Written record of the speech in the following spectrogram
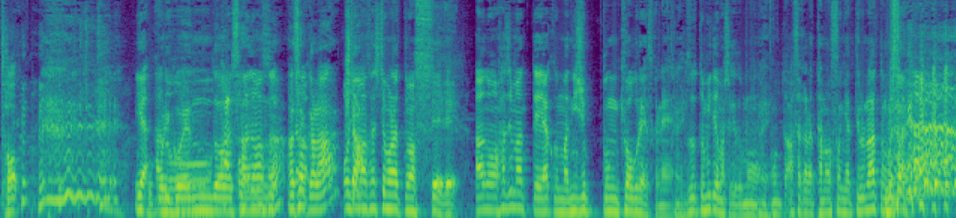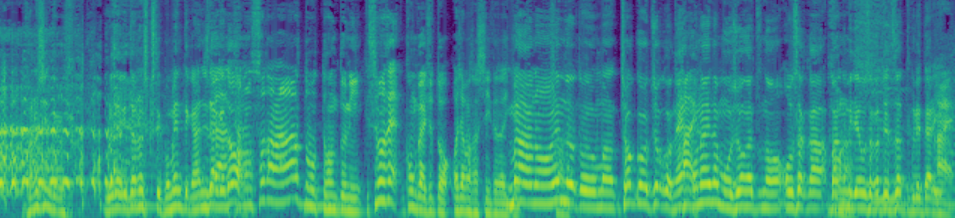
と いやココリコ遠藤さんが朝から？お邪魔させてもらってます。ええええあの、始まって約、まあ、20分今日ぐらいですかね。ずっと見てましたけども、はい本当朝から楽しそうにやってるなと思って。楽しんだから俺だけ楽しくてごめんって感じだけど楽しそうだなと思って、本当に。すみません。今回ちょっとお邪魔させていただいて。まああの遠藤と、まあ、ちょこちょこね、はいこの間もお正月の大阪番組で大阪手伝ってくれたり、はい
